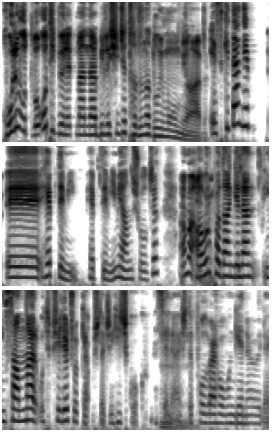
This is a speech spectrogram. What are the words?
Hollywood'la o tip yönetmenler birleşince tadına doyum olmuyor abi. Eskiden hep e, hep demeyeyim, hep demeyeyim yanlış olacak. Ama hı. Avrupa'dan gelen insanlar o tip şeyleri çok yapmışlar. İşte Hitchcock mesela Hı. işte Paul Verhoeven gene öyle.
